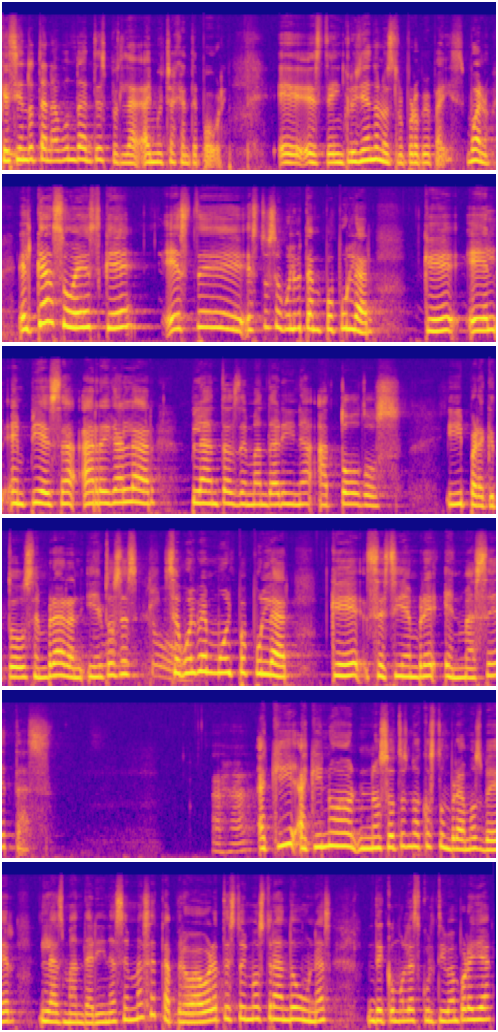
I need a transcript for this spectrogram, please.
Que siendo tan abundantes, pues hay mucha gente pobre. Eh, este, incluyendo nuestro propio país. Bueno, el caso es que este, esto se vuelve tan popular que él empieza a regalar plantas de mandarina a todos y para que todos sembraran. Y entonces se vuelve muy popular que se siembre en macetas. Aquí, aquí no, nosotros no acostumbramos ver las mandarinas en maceta, pero ahora te estoy mostrando unas de cómo las cultivan por allá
